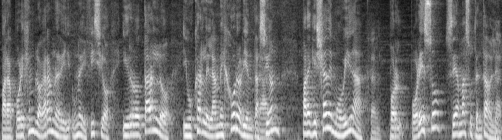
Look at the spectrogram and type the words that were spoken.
para, por ejemplo, agarrar un edificio y rotarlo y buscarle la mejor orientación para que ya de movida, por, por eso, sea más sustentable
